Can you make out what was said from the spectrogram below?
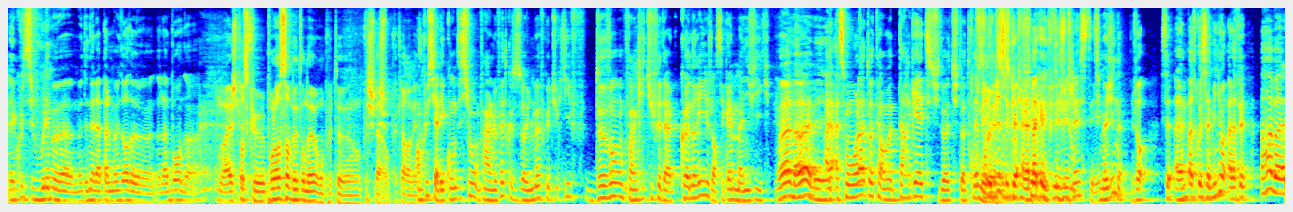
Mais écoute, si vous voulez me, me donner la palme d'or de, de la bourde, euh, Ouais, je pense que pour l'ensemble de ton œuvre, on peut te, on peut te la, on peut te la remettre. En plus, il y a les conditions. Enfin, le fait que ce soit une meuf que tu kiffes devant, enfin, qui tu fais ta connerie, genre, c'est quand même magnifique. Ouais, bah ouais, mais. À, à ce moment-là, toi, t'es en mode target, tu dois, tu dois concentrer le pire, c'est qu'elle a pas calculé tout. gestes. et- T'imagines Genre, c'est- elle a même pas trouvé ça mignon, elle a fait Ah bah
